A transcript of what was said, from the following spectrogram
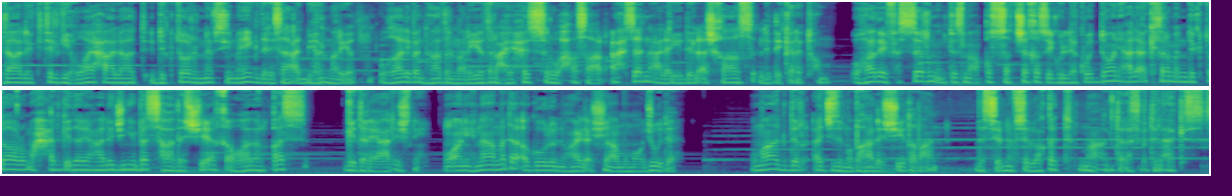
لذلك تلقي هواي حالات الدكتور النفسي ما يقدر يساعد بها المريض وغالبا هذا المريض راح يحس روحه صار أحسن على يد الأشخاص اللي ذكرتهم. وهذا يفسر من تسمع قصة شخص يقول لك ودوني على أكثر من دكتور وما حد قدر يعالجني بس هذا الشيخ أو هذا القس قدر يعالجني. وأنا هنا مدى أقول إنه هاي الأشياء مو موجودة؟ وما أقدر أجزم بهذا الشيء طبعا بس بنفس الوقت ما أقدر أثبت العكس.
